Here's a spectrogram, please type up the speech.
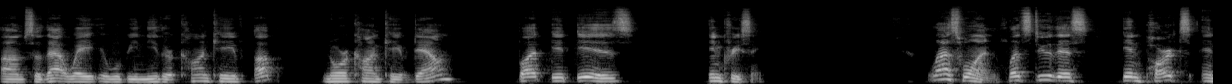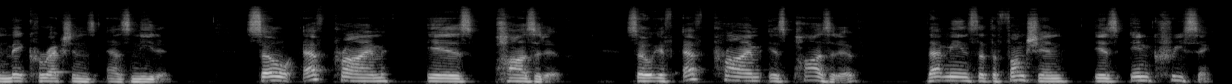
Um, so that way it will be neither concave up nor concave down but it is increasing. Last one, let's do this in parts and make corrections as needed. So f prime is positive. So if f prime is positive, that means that the function is increasing.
